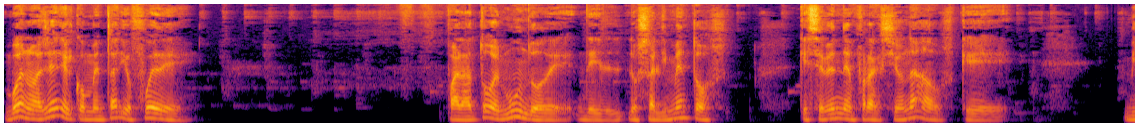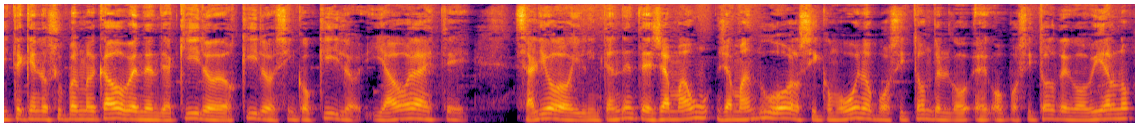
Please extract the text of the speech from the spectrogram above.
Bueno, ayer el comentario fue de para todo el mundo de, los alimentos que se venden fraccionados, que Viste que en los supermercados venden de a kilo, de dos kilos, de cinco kilos, y ahora este salió el intendente de Yamandú Orsi como buen opositor del, eh, opositor del gobierno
